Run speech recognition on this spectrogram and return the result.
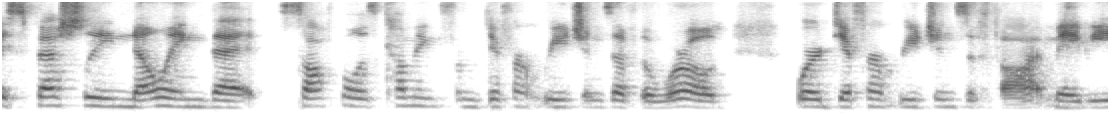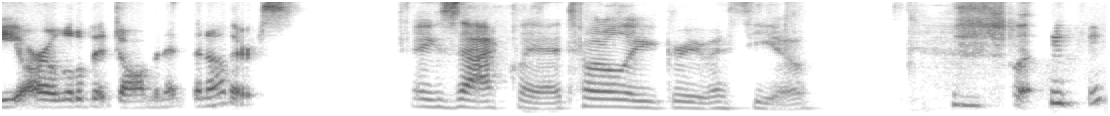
especially knowing that softball is coming from different regions of the world where different regions of thought maybe are a little bit dominant than others. Exactly. I totally agree with you.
